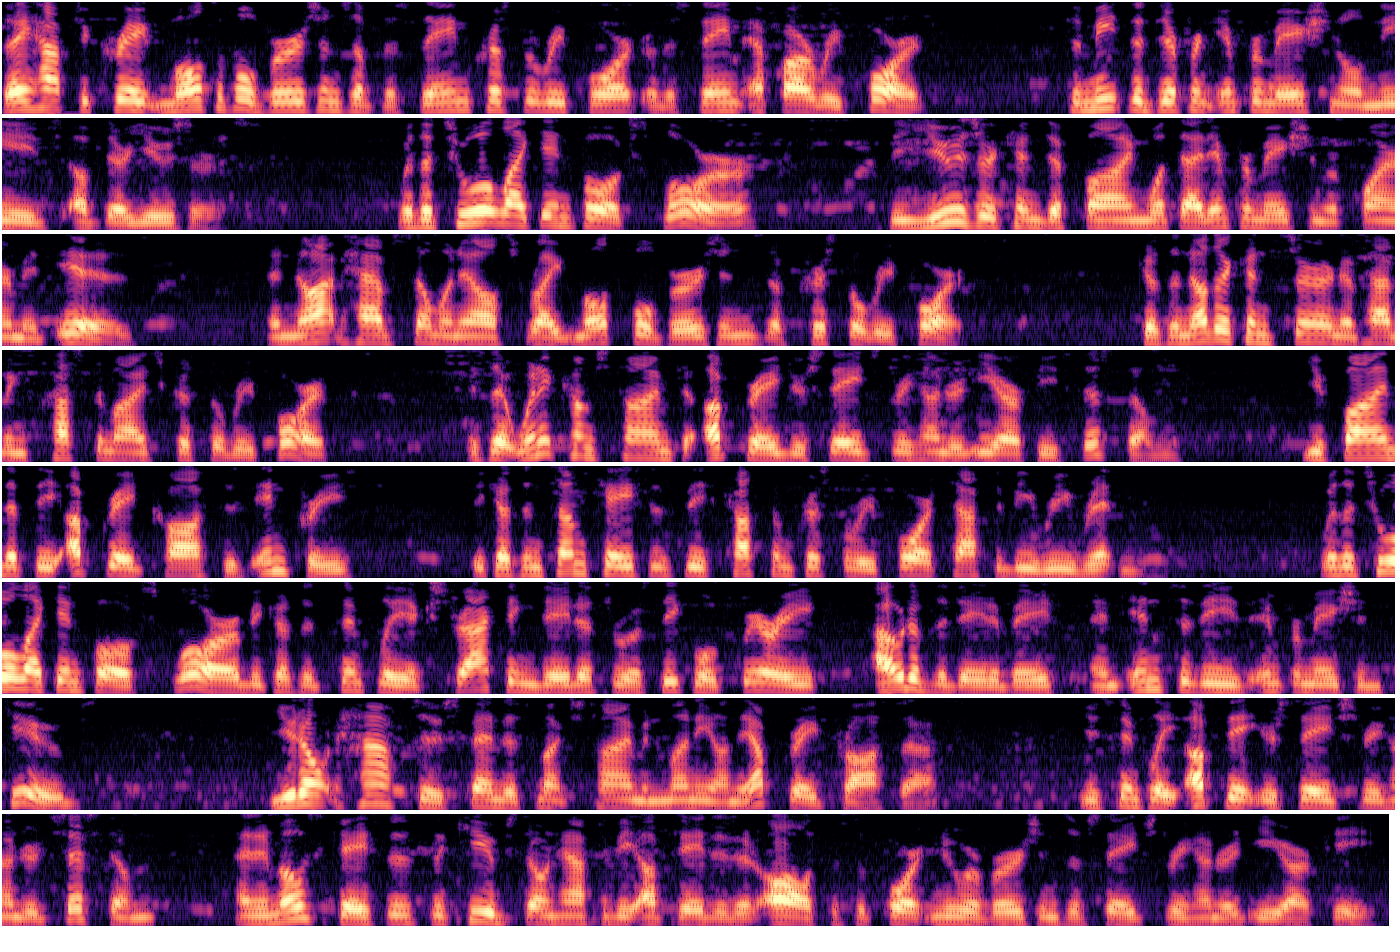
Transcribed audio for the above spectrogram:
they have to create multiple versions of the same crystal report or the same FR report to meet the different informational needs of their users. With a tool like Info Explorer, the user can define what that information requirement is and not have someone else write multiple versions of Crystal reports. Because another concern of having customized Crystal reports is that when it comes time to upgrade your Sage 300 ERP system, you find that the upgrade cost is increased because in some cases these custom Crystal reports have to be rewritten. With a tool like Info Explorer, because it's simply extracting data through a SQL query out of the database and into these information cubes, you don't have to spend as much time and money on the upgrade process. You simply update your Sage 300 system, and in most cases, the cubes don't have to be updated at all to support newer versions of Sage 300 ERP.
